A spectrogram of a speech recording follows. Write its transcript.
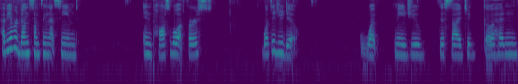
have you ever done something that seemed impossible at first? What did you do? What made you decide to go ahead and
